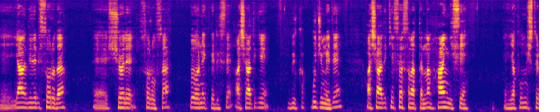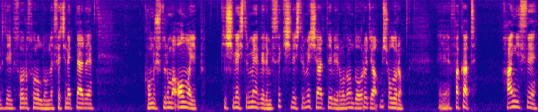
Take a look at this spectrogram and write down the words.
E, yani bize bir soruda e, şöyle sorulsa, bu örnek verirse aşağıdaki bu cümlede aşağıdaki söz sanatlarından hangisi e, yapılmıştır diye bir soru sorulduğunda seçeneklerde konuşturma olmayıp kişileştirme verilmişse kişileştirme işaretleyebilirim. O zaman doğru cevapmış olurum. E, fakat hangisi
